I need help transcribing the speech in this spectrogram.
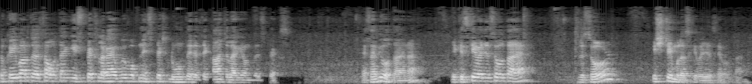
तो कई बार तो ऐसा होता है कि स्पेक्स लगाए हुए वो अपने स्पेक्स ढूंढते रहते कहाँ चला गया उनका स्पेक्स ऐसा भी होता है ना? ये किसकी वजह से होता है? थ्रिसोल्ड स्टिमुलस की वजह से होता है।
